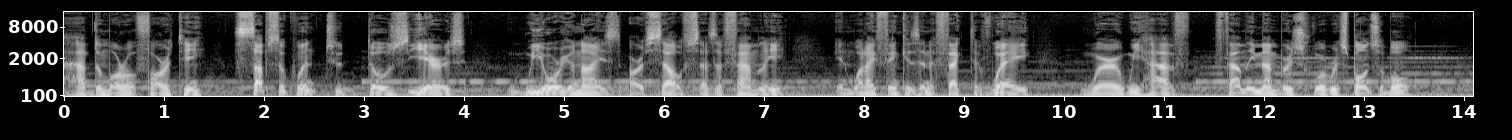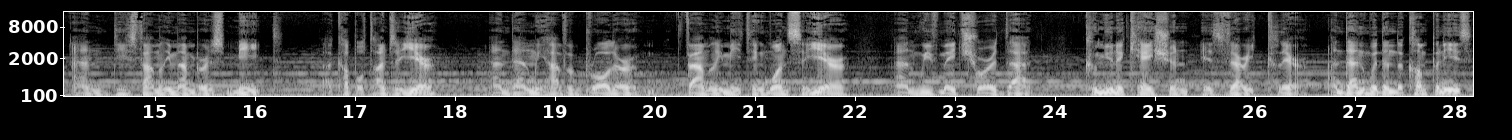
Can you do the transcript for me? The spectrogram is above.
have the moral authority. Subsequent to those years, we organized ourselves as a family in what I think is an effective way, where we have family members who are responsible, and these family members meet a couple times a year, and then we have a broader family meeting once a year, and we've made sure that communication is very clear. And then within the companies,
